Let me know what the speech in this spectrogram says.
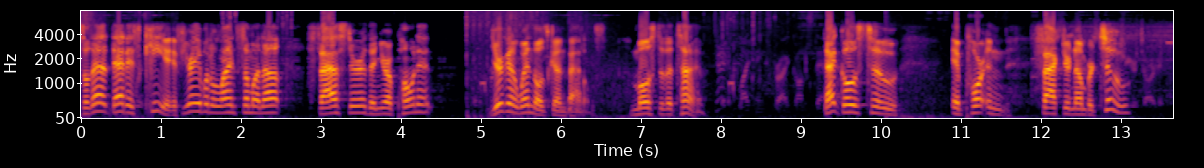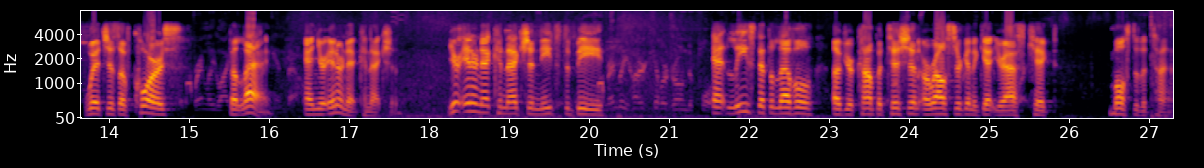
So that that is key. If you're able to line someone up faster than your opponent, you're going to win those gun battles most of the time. That goes to important factor number two, which is of course the lag and your internet connection. Your internet connection needs to be at least at the level of your competition or else you're going to get your ass kicked most of the time.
